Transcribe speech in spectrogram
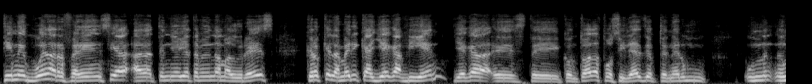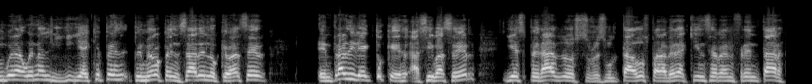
tiene buena referencia, ha tenido ya también una madurez. Creo que el América llega bien, llega este, con todas las posibilidades de obtener un, un- una buena, buena liguilla. Hay que pe- primero pensar en lo que va a ser entrar directo, que así va a ser, y esperar los resultados para ver a quién se va a enfrentar.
